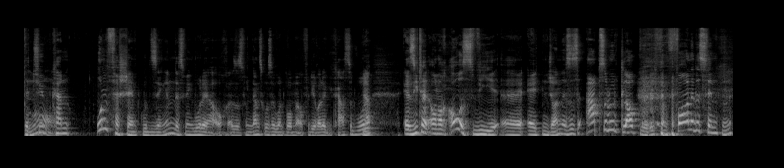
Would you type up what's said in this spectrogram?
Der Oh. Typ kann unverschämt gut singen. Deswegen wurde er auch, also das ist ein ganz großer Grund, warum er auch für die Rolle gecastet wurde. Ja. Er sieht halt auch noch aus wie äh, Elton John. Es ist absolut glaubwürdig, von vorne bis hinten.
